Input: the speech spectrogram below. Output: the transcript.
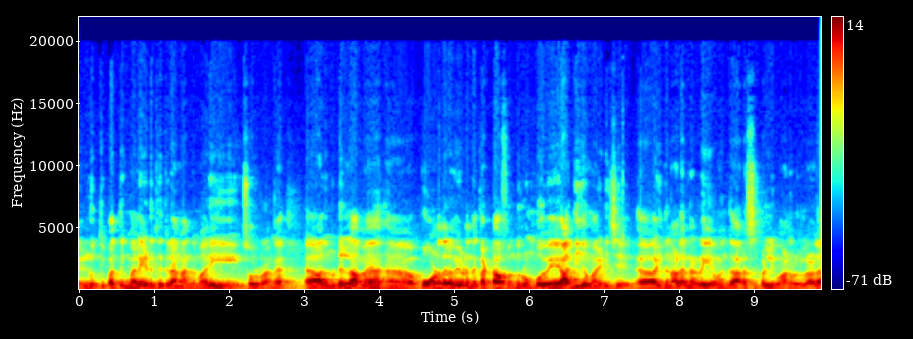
எழுநூற்றி பத்துக்கு மேலே எடுத்துக்கிறாங்க அந்த மாதிரி சொல்கிறாங்க அது மட்டும் இல்லாமல் போன தடவையோட அந்த கட் ஆஃப் வந்து ரொம்பவே அதிகமாகிடுச்சு இதனால் நிறைய வந்து அரசு பள்ளி மாணவர்களால்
